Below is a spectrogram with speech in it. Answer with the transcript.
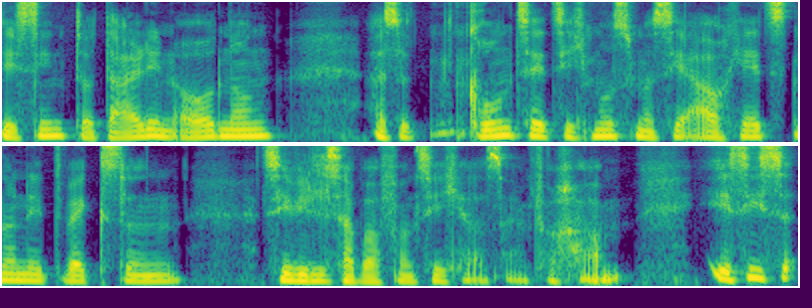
Die sind total in Ordnung. Also grundsätzlich muss man sie auch jetzt noch nicht wechseln. Sie will es aber von sich aus einfach haben. Es ist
